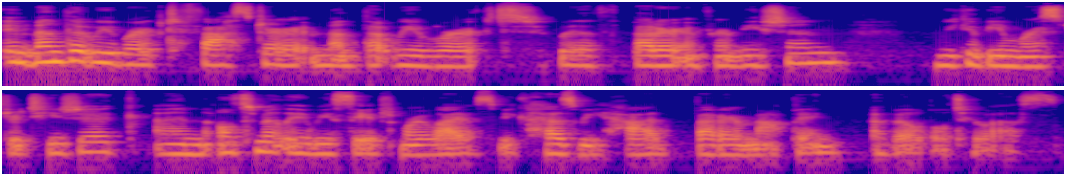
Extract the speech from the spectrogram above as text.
It meant that we worked faster, it meant that we worked with better information, we could be more strategic, and ultimately we saved more lives because we had better mapping available to us.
